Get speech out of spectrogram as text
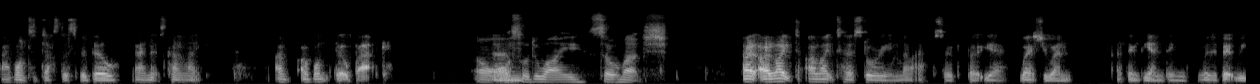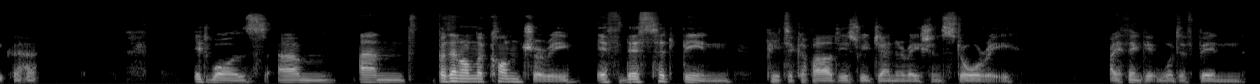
I wanted justice for Bill, and it's kind of like I, I want Bill back. Oh, Um, so do I so much. I, I liked I liked her story in that episode, but yeah, where she went, I think the ending was a bit weak for her. It was. Um, and but then on the contrary, if this had been Peter Capaldi's regeneration story, I think it would have been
